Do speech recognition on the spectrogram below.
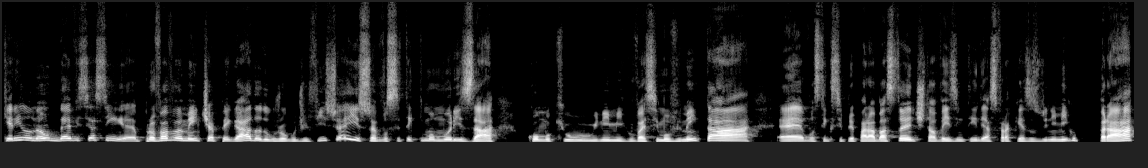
Querendo ou não, deve ser assim. É, provavelmente a pegada de um jogo difícil é isso: é você ter que memorizar como que o inimigo vai se movimentar, é, você tem que se preparar bastante, talvez entender as fraquezas do inimigo, pra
